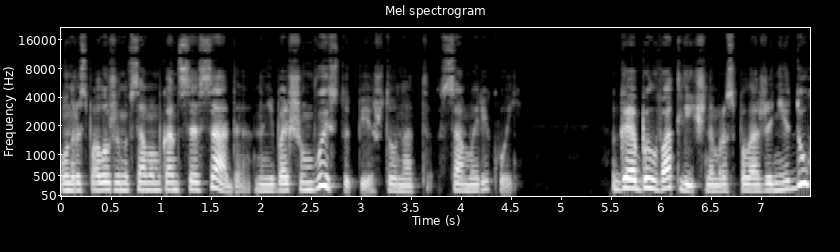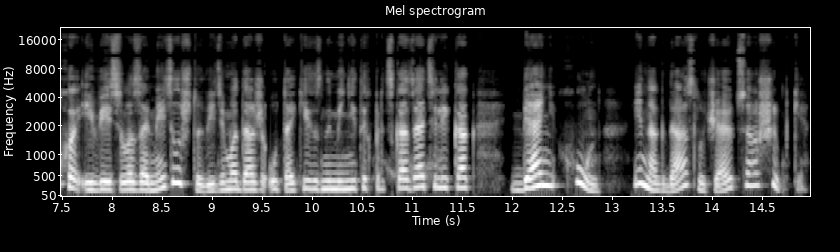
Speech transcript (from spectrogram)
Он расположен в самом конце сада, на небольшом выступе, что над самой рекой. Г был в отличном расположении духа и весело заметил, что, видимо, даже у таких знаменитых предсказателей, как Бянь Хун, иногда случаются ошибки.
